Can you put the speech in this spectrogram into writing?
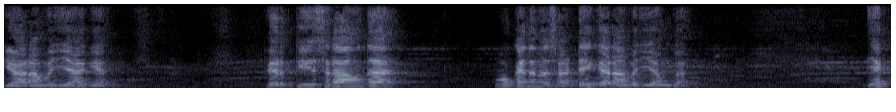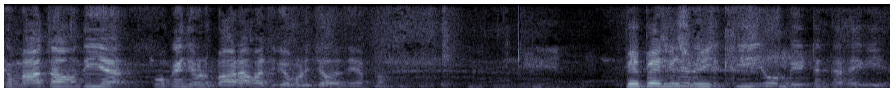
11 ਵਜੇ ਆ ਗਿਆ। ਫਿਰ ਤੀਸਰਾ ਆਉਂਦਾ ਉਹ ਕਹਿੰਦਾ ਮੈਂ 11:30 ਵਜੇ ਆਉਂਗਾ ਇੱਕ ਮਾਤਾ ਆਉਂਦੀ ਆ ਉਹ ਕਹਿੰਦੀ ਹੁਣ 12 ਵਜ ਗਏ ਹੁਣ ਚੱਲਦੇ ਆਪਾਂ। ਪੇਪਰ ਇਹਦੇ ਇਸ ਵੀਕ ਕੀ ਉਹ ਮੀਟਿੰਗ ਹੈਗੀ ਆ?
